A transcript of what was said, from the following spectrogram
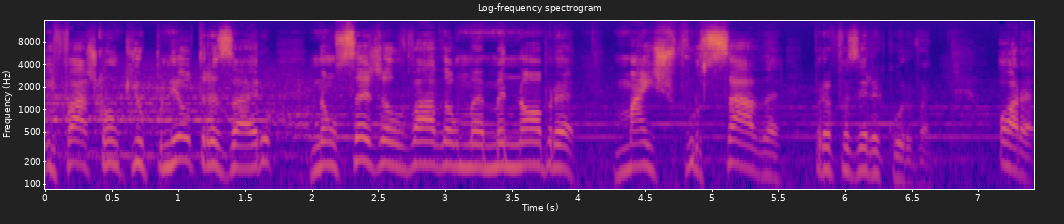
e faz com que o pneu traseiro não seja levado a uma manobra mais forçada para fazer a curva. Ora,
